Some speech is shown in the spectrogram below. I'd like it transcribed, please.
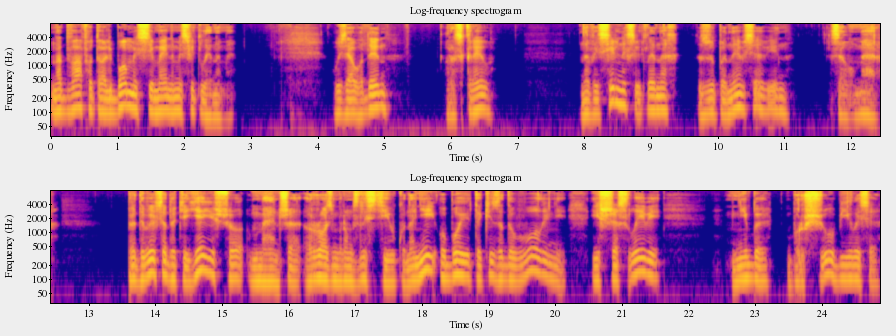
на два фотоальбоми з сімейними світлинами. Узяв один, розкрив. На весільних світлинах зупинився він, завмер. Придивився до тієї, що менша розміром з листівку. На ній обоє такі задоволені і щасливі, ніби борщу об'їлися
